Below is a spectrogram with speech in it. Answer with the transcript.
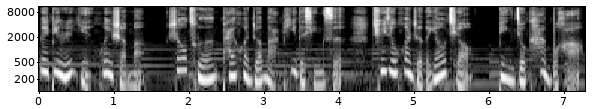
为病人隐晦什么，稍存拍患者马屁的心思，屈就患者的要求，病就看不好。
